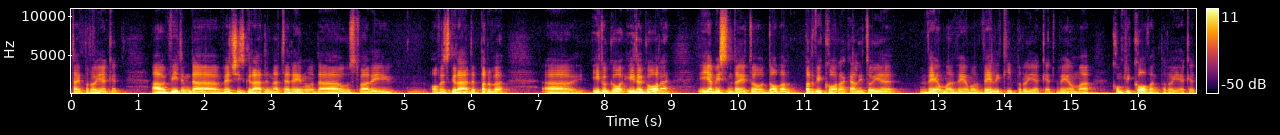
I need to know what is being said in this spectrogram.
taj projekat. A vidim da već izgrade na terenu, da u stvari ove zgrade prva uh, idu, go, ide gora i ja mislim da je to dobar prvi korak, ali to je veoma, veoma veliki projekat, veoma komplikovan projekat.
